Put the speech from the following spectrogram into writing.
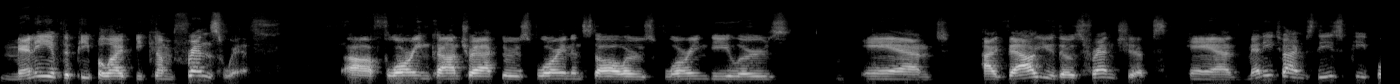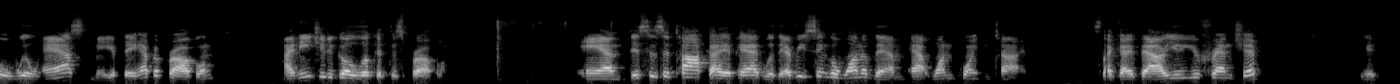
many of the people I've become friends with, uh, flooring contractors, flooring installers, flooring dealers, and I value those friendships. And many times these people will ask me if they have a problem, I need you to go look at this problem. And this is a talk I have had with every single one of them at one point in time. It's like I value your friendship. It,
